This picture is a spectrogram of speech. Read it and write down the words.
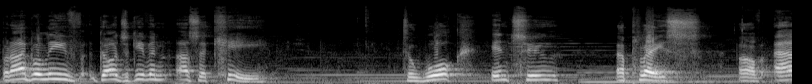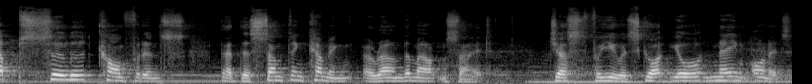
But I believe God's given us a key to walk into a place of absolute confidence that there's something coming around the mountainside just for you. It's got your name on it.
